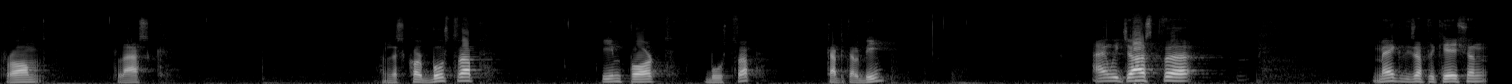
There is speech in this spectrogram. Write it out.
from flask underscore bootstrap import bootstrap capital B. And we just uh, make this application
